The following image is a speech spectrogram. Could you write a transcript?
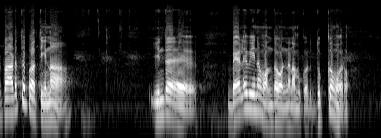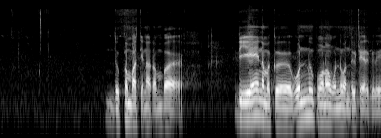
இப்போ அடுத்து பார்த்தீங்கன்னா இந்த பலவீனம் வந்த உடனே நமக்கு ஒரு துக்கம் வரும். துக்கம் பார்த்தீங்கன்னா ரொம்ப இது ஏன் நமக்கு ஒன்று போனோம் ஒன்று வந்துக்கிட்டே இருக்குது?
